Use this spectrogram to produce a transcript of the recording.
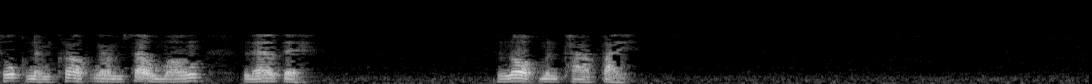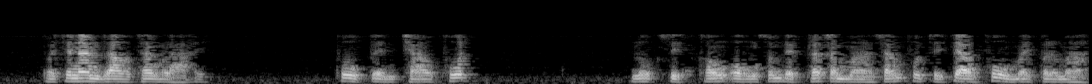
ทุกข์นั้นครอบงำเศร้าหมองแล้วแต่โลกมันพาไป เพราะฉะนั้นเราทั้งหลาย ผู้เป็นชาวพุทธลูกศิษย์ขององค์สมเด็จพระสัมมาสัมพุทธเจ้าผู้ไม่ประมาท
